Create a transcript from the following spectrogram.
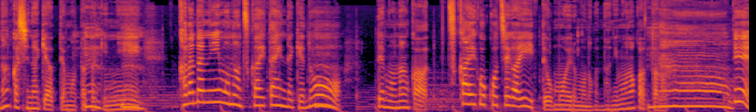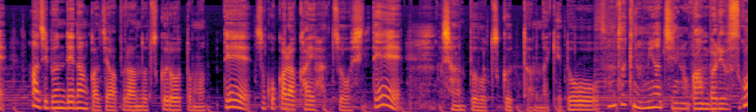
ん、なんかしなきゃって思った時に、うんうん、体にいいものは使いたいんだけど、うん、でもなんか使い心地がいいって思えるものが何もなかったの。であ自分でなんかじゃあブランド作ろうと思ってそこから開発をしてシャンプーを作ったんだけど。その時のみやちんの頑張りをすご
